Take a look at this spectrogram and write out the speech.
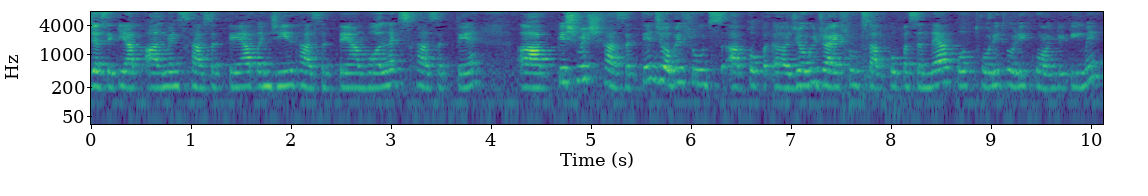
जैसे कि आप आलमंड्स खा सकते हैं, आप अंजीर खा सकते हैं, आप वॉलनट्स खा सकते हैं, आप किशमिश खा सकते हैं, जो भी फ्रूट्स आपको जो भी ड्राई फ्रूट्स आपको पसंद है, आप वो थोड़ी थोड़ी क्वांटिटी में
